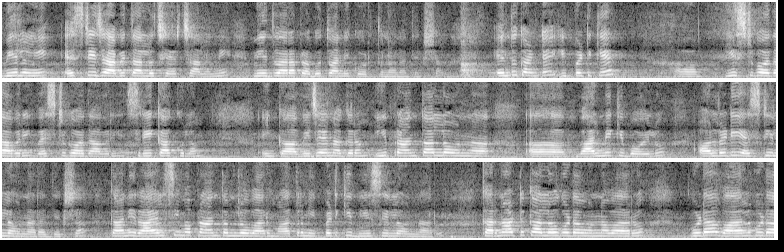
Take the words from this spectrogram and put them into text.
వీళ్ళని ఎస్టీ జాబితాలో చేర్చాలని మీ ద్వారా ప్రభుత్వాన్ని కోరుతున్నాను అధ్యక్ష. ఎందుకంటే ఇప్పటికే uh, ఈస్ట్ గోదావరి వెస్ట్ గోదావరి శ్రీకాకుళం ఇంకా విజయనగరం ఈ ప్రాంతాల్లో ఉన్న వాల్మీకి బోయలు ఆల్రెడీ ఎస్టీల్లో ఉన్నారు అధ్యక్ష. కానీ రాయలసీమ ప్రాంతంలో వారు మాత్రం ఇప్పటికీ బీసీలో ఉన్నారు. కర్ణాటకలో కూడా ఉన్నవారు కూడా వాళ్ళు కూడా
